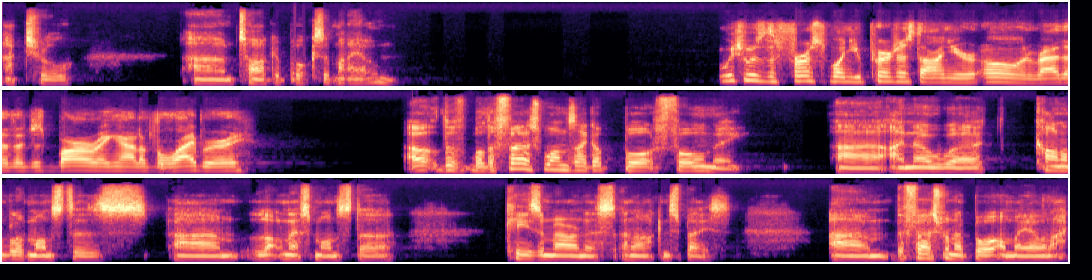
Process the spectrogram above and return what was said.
actual um, Target books of my own. Which was the first one you purchased on your own rather than just borrowing out of the library? Oh, the, well, the first ones I got bought for me, uh, I know were Carnival of Monsters, um, Loch Ness Monster, Keys of Marinus, and Ark in Space. Um, the first one I bought on my own, I,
